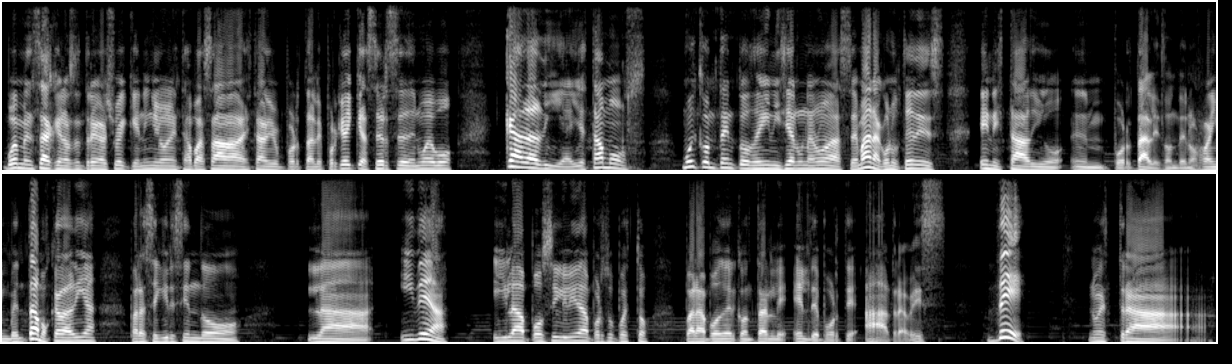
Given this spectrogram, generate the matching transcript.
Buen mensaje nos entrega Shuey en esta pasada de Estadio Portales, porque hay que hacerse de nuevo cada día y estamos muy contentos de iniciar una nueva semana con ustedes en Estadio en Portales, donde nos reinventamos cada día para seguir siendo la idea y la posibilidad, por supuesto, para poder contarle el deporte a través de nuestra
